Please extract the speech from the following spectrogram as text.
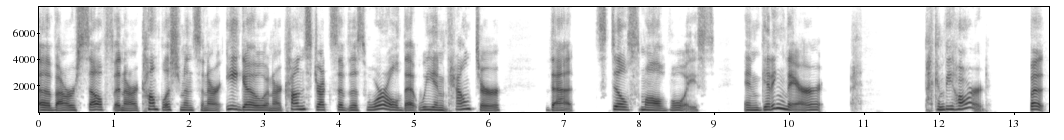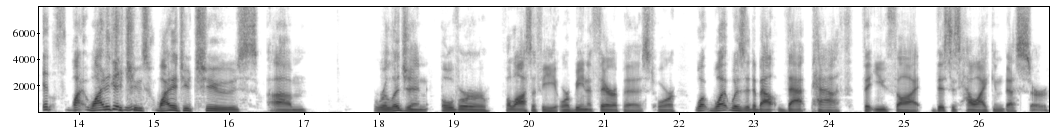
of our self and our accomplishments and our ego and our constructs of this world that we encounter that still small voice. And getting there, that can be hard, but it's Why why did you Good choose why did you choose um religion over philosophy or being a therapist or what what was it about that path that you thought this is how I can best serve?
